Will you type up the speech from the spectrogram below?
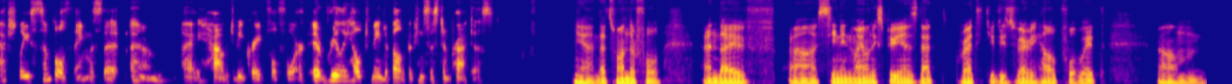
actually simple things that um, I have to be grateful for. It really helped me develop a consistent practice. Yeah, that's wonderful. And I've uh, seen in my own experience that gratitude is very helpful with um,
